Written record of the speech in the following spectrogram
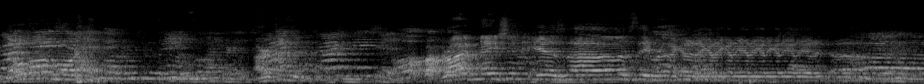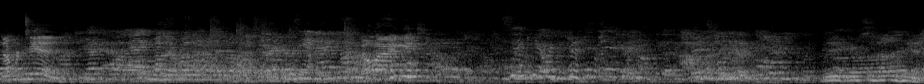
No Longhorns. Heard. Drive Nation is, uh, let's see, I got it, I got it, I got it, I got it, I got it, I got. Uh, number 10. No Aggies. Yeah, give us another hint.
